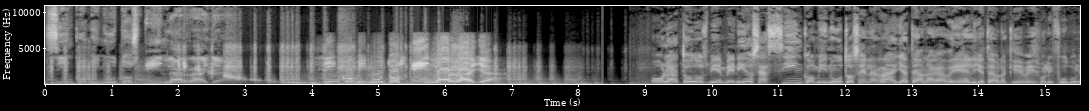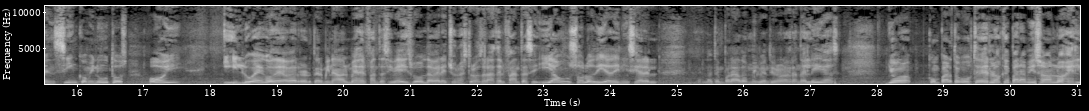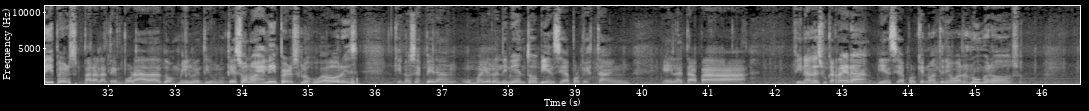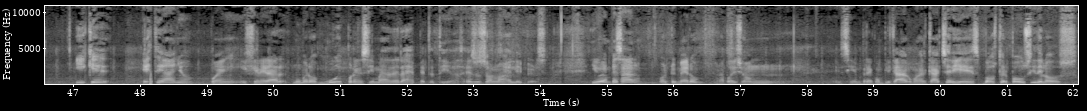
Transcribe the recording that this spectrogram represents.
Cinco minutos en la raya. Cinco minutos en la raya. Hola a todos, bienvenidos a 5 minutos en la raya. Te habla Gabriel y yo te hablo aquí de béisbol y fútbol en 5 minutos. Hoy y luego de haber terminado el mes del Fantasy Baseball, de haber hecho nuestros drafts del Fantasy y a un solo día de iniciar la temporada 2021 de las Grandes Ligas, yo comparto con ustedes lo que para mí son los sleepers para la temporada 2021. ¿Qué son los sleepers? Los jugadores que no se esperan un mayor rendimiento, bien sea porque están en la etapa final de su carrera, bien sea porque no han tenido buenos números y que este año pueden generar números muy por encima de las expectativas. Esos son los sleepers. Y voy a empezar con el primero, una posición siempre complicada como es el catcher y es Buster Posey de los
